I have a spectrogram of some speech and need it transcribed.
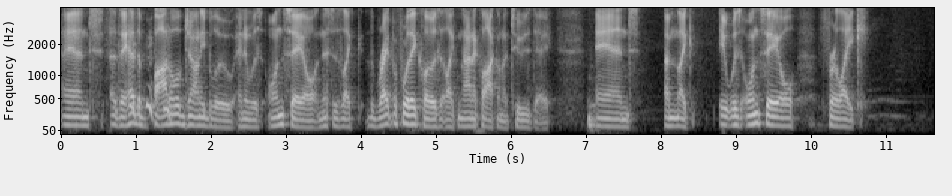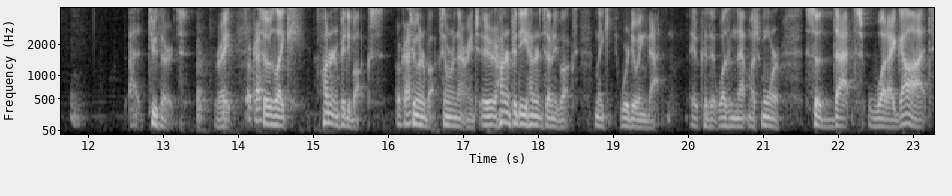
and uh, they had the bottle of Johnny Blue, and it was on sale. And this is like right before they closed at like nine o'clock on a Tuesday. And I'm like, it was on sale for like uh, two thirds, right? Okay. So it was like 150 bucks. Okay. 200 bucks, somewhere in that range. 150, 170 bucks. I'm like, we're doing that because it wasn't that much more. So that's what I got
